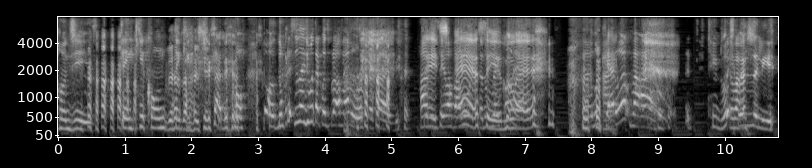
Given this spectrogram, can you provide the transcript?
onde tem que. Com, Verdade. Tem que, sabe? Com, pô, não precisa de muita coisa pra lavar a louça, sabe? Ah, não sei lavar a é, louça, não, assim, não é. Eu não quero lavar. Tem duas eu coisas acho, ali.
